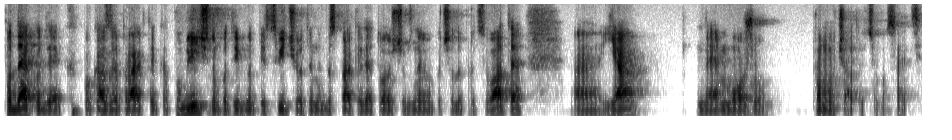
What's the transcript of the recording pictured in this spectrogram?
подекуди, як показує практика, публічно потрібно підсвічувати небезпеки для того, щоб з ними почали працювати. Е, Я не можу промовчати в цьому сенсі.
